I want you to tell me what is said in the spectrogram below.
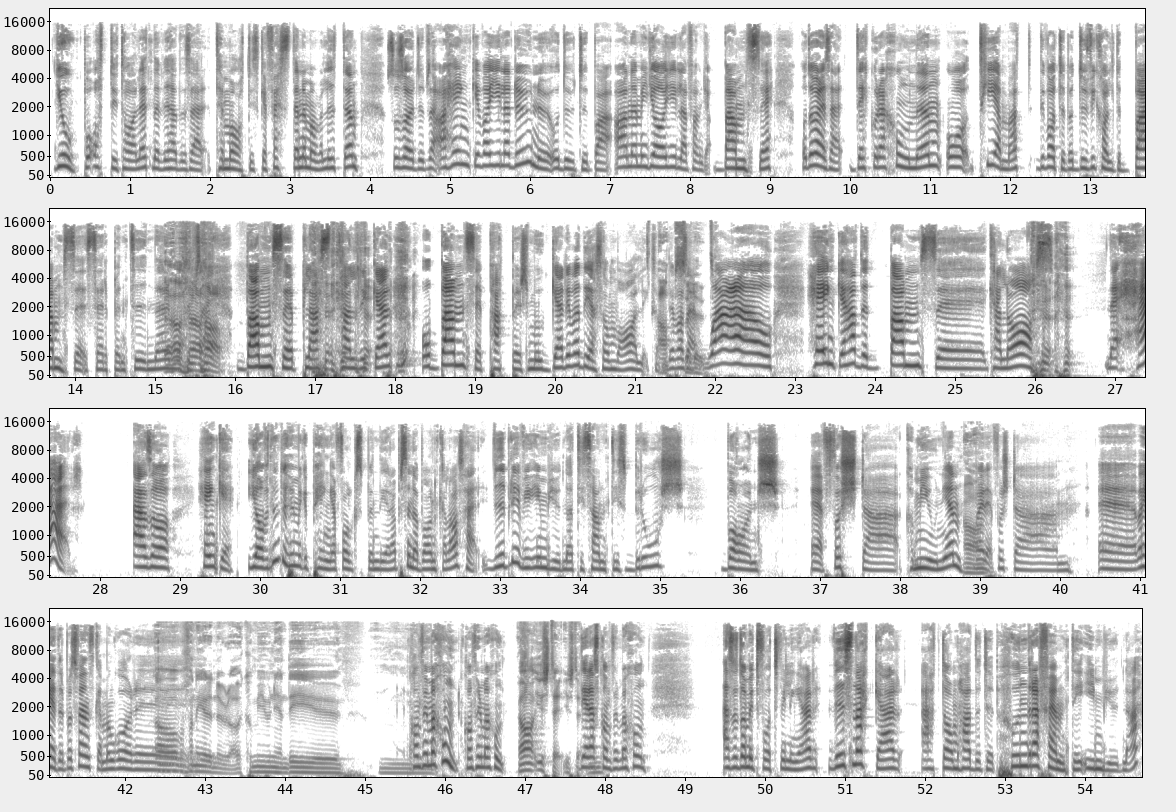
Jo, på 80-talet när vi hade så här tematiska fester när man var liten Så sa du typ så här, ah, Henke vad gillar du nu? Och du typ bara, ah, nej men jag gillar fan jag, Bamse Och då var det så här, dekorationen och temat Det var typ att du fick ha lite Bamse-serpentiner och typ så här, Bamse-plasttallrikar Och Bamse-pappersmuggar, det var det som var liksom Absolut. Det var så här, wow! Henke hade ett Bamse-kalas Nej, här! Alltså Henke, jag vet inte hur mycket pengar folk spenderar på sina barnkalas här. Vi blev ju inbjudna till Santis brors barns eh, första communion. Ja. Vad är det? Första... Eh, vad heter det på svenska? Man går... Eh, ja, vad fan är det nu då? Communion, det är ju... Mm. Konfirmation, konfirmation. Ja, just det, just det. Deras mm. konfirmation. Alltså de är två tvillingar. Vi snackar att de hade typ 150 inbjudna.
